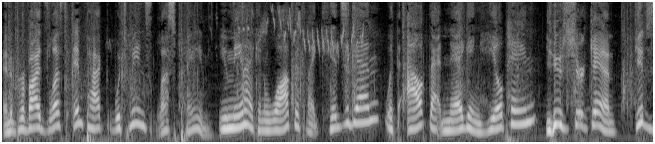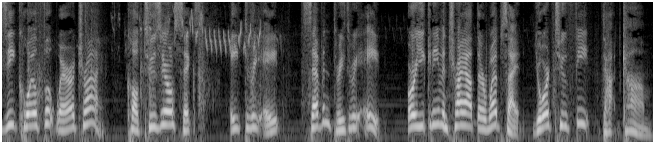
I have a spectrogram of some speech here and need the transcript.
and it provides less impact, which means less pain. You mean I can walk with my kids again without that nagging heel pain? You sure can. Give Z Coil Footwear a try. Call 206 838 7338. Or you can even try out their website, your2feet.com.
